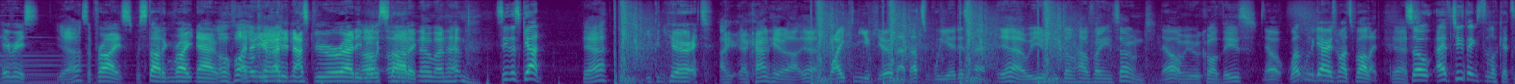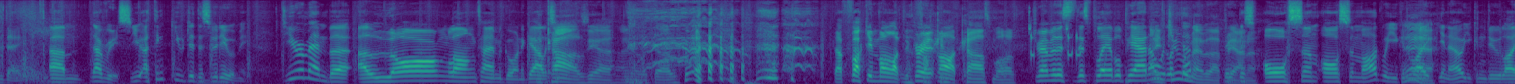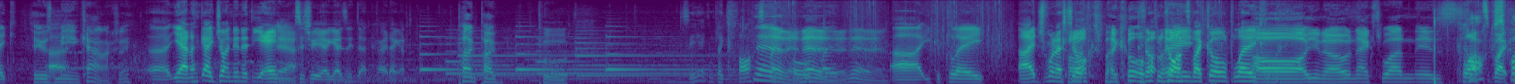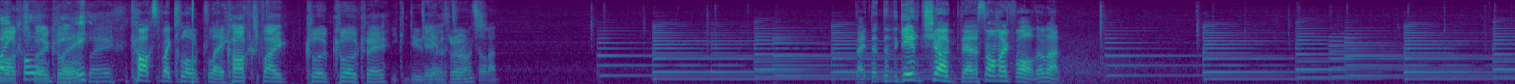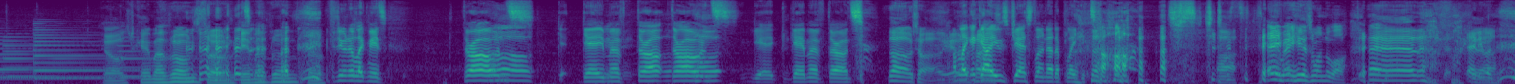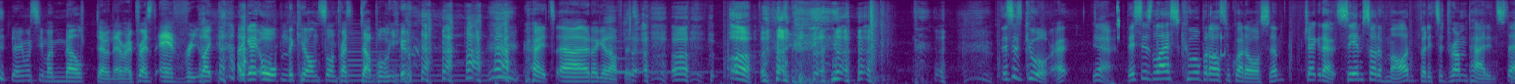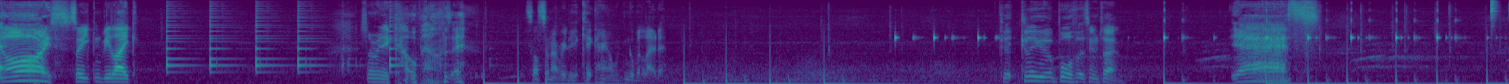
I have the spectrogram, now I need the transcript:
Hey, Rhys. Yeah. Surprise. We're starting right now. Oh, I, know you, okay. I didn't ask if you were ready, but Oh, we're starting. alright, no, man. See this gun? Yeah. You can hear it. I, I can hear that. Yeah. Why can you hear that? That's weird, isn't it? Yeah. We usually don't have any sound No. when we record these. No. Welcome to Garry's Mod Spotlight. Yes. So I have two things to look at today. Um, now, Rhys, you, I think you did this video with me. Do you remember a long, long time ago in a The galaxy? cars. Yeah. I know the cars. That fucking mod, the great mod. Cars mod. Do you remember this this playable piano? I do remember that Th- This awesome, awesome mod where you can Yeah. like, you know, you can do like. It was uh, me and Cam actually. Uh, yeah, and I think I joined in at the end Yeah. to show you guys it done. Right, hang on. Pug pug poo. See, I can play Clocks No, no, no, no, no, no. Uh, you could play. I just want to show Clocks by Clo- Coldplay. Clocks by Coldplay. Oh, you know, next one is Clocks by- by Clocks by Coldplay. Coldplay. Clocks by Coldplay. Clocks by Clo Coldplay. You can do Game Game, of of Thrones. Thrones. Hold on. Right, the, the, the game chugged there. That's not my fault. Hold on. Yo, it's Game of Thrones. So Game of Thrones. So. if you're doing it like me, it's Thrones, Oh. G- Game of Thro- Thrones, oh. G- Game of Thrones. No, sorry. I'm like a guy who's just learned how to play guitar. Just- Anyway, here's Wonderwall. And, oh, Anyone, yeah. did anyone see my meltdown there? I pressed every like like I opened the console and pressed W. right, uh, how do I get off this? Uh, uh. This is cool, right? yeah. This is less cool, but also quite awesome. Check it out. Same sort of mod, but it's a drum pad instead. Nice. So you can be like, It's not really a cowbell, is it? it's also not really a kick. Hang on, we can go a bit louder. Can, can you do both at the same time? Yes.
